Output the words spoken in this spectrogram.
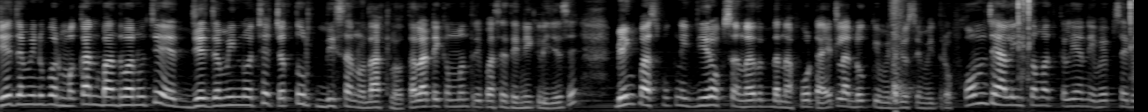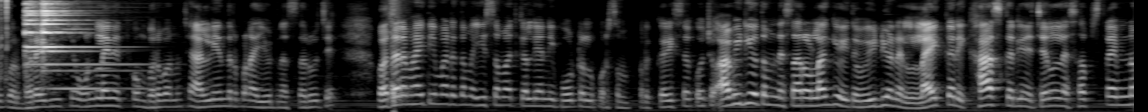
જે જમીન ઉપર મકાન બાંધવાનું છે, જે જમીનનો છે ચતુર્થ દિશાનો દાખલો, તલાટી મંત્રી પાસેથી નીકળી જશે. બેંક પાસબુકની ઝેરોક્ષ અને અરજદારના ફોટા એટલા ડોક્યુમેન્ટ જોશે મિત્રો. ફોર્મ છે હાલ ઈ સમાજ કલ્યાણની વેબસાઇટ ઉપર ભરાઈ ગયું છે. ઓનલાઈન જ ફોર્મ ભરવાનું છે. હાલની અંદર પણ આ યોજના શરૂ છે. વધારે માહિતી માટે તમે ઈ સમાજ કલ્યાણની પોર્ટલ ઉપર સંપર્ક કરી શકો છો. આ વીડિયો તમને સારો લાગ્યો હોય તો વિડીયોને લાઇક કરી, ખાસ કરીને ચેનલને સબસ્ક્રાઇબ ન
